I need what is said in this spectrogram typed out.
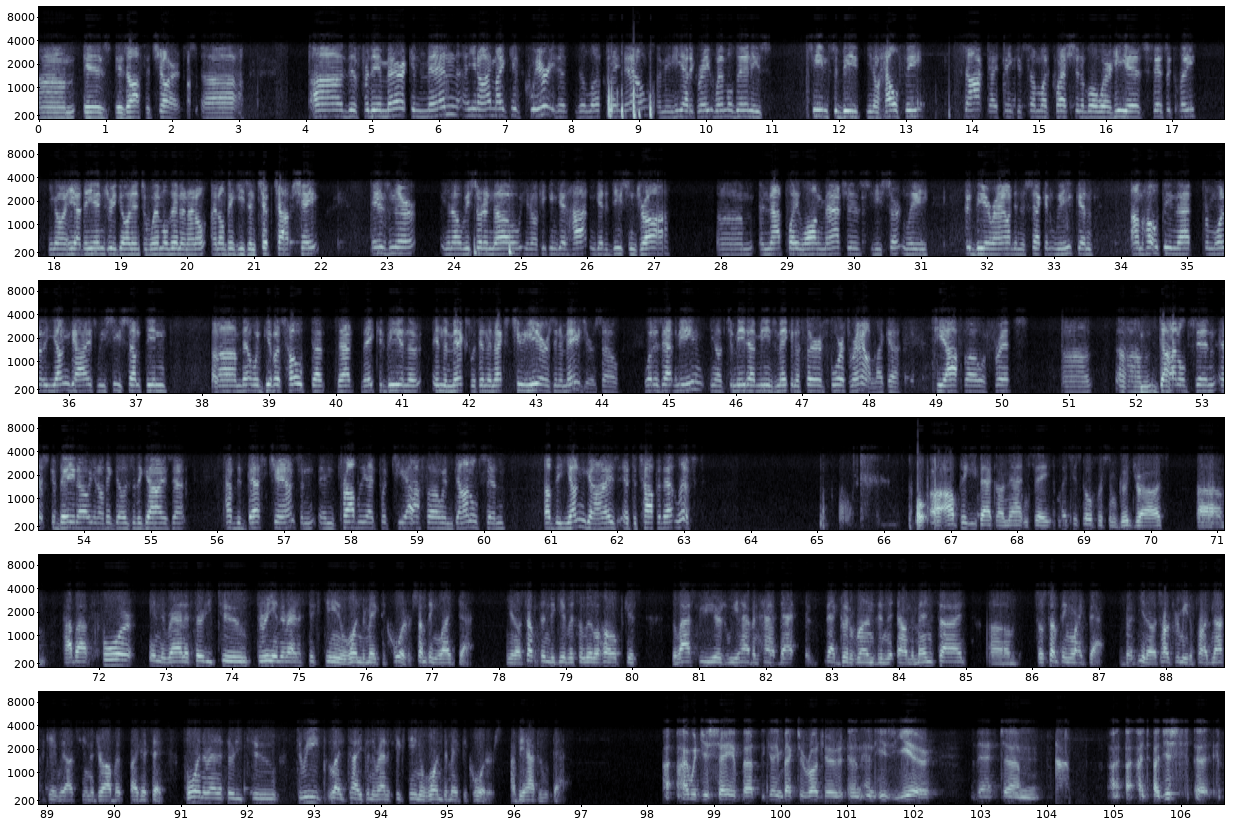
um, is is off the charts. Uh, uh, the, for the American men, you know, I might give Querrey the, the look right now. I mean, he had a great Wimbledon. He's seems to be, you know, healthy. Sock, I think, is somewhat questionable where he is physically. You know, he had the injury going into Wimbledon, and I don't, I don't think he's in tip-top shape. Isner, you know, we sort of know, you know, if he can get hot and get a decent draw, um, and not play long matches, he certainly could be around in the second week. And I'm hoping that from one of the young guys, we see something um, that would give us hope that that they could be in the in the mix within the next two years in a major. So, what does that mean? You know, to me, that means making a third, fourth round, like a Tiafoe, a Fritz, uh, um, Donaldson, Escobedo. You know, I think those are the guys that have the best chance, and and probably I'd put Tiafoe and Donaldson of the young guys at the top of that list. Well, I'll piggyback on that and say let's just hope for some good draws. Um, how about four in the round of 32, three in the round of 16, and one to make the quarter, something like that. You know, something to give us a little hope because the last few years we haven't had that that good runs in the, on the men's side. Um, so something like that. But you know, it's hard for me to prognosticate without seeing the draw. But like I said, four in the round of 32, three leg type in the round of 16 and one to make the quarters. I'd be happy with that. I would just say about going back to Roger and, and his year that um, I, I, I just uh,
